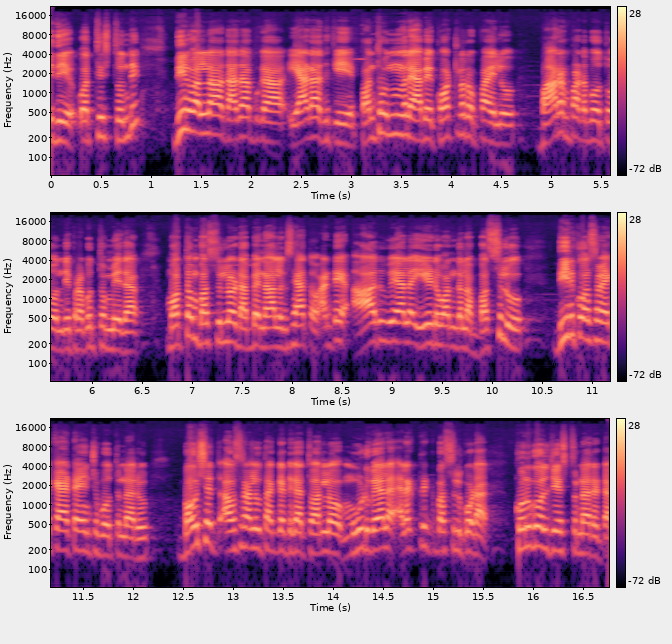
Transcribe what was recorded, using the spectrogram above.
ఇది వర్తిస్తుంది. దీనివల్ల దాదాపుగా ఏడాదికి పంతొమ్మిది వందల యాభై కోట్ల రూపాయలు భారం పడబోతోంది ప్రభుత్వం మీద. మొత్తం బస్సుల్లో డెబ్బై నాలుగు శాతం అంటే ఆరు వేల ఏడు వందల బస్సులు దీనికోసమే కేటాయించబోతున్నారు. భవిష్యత్ అవసరాలకు తగ్గట్టుగా త్వరలో మూడు వేల ఎలక్ట్రిక్ బస్సులు కూడా కొనుగోలు చేస్తున్నారట.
